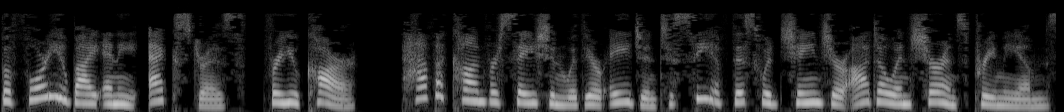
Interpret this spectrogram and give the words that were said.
Before you buy any extras for your car, have a conversation with your agent to see if this would change your auto insurance premiums.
